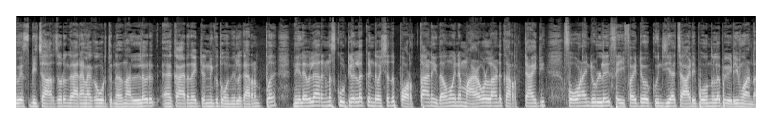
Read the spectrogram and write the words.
യു എസ് ബി ചാർജറും കാര്യങ്ങളൊക്കെ കൊടുത്തിട്ടുണ്ട്. അത് നല്ലൊരു കാര്യമായിട്ടാണ് കാര്യമായിട്ട് എനിക്ക് തോന്നിയിട്ടുള്ളത് കാരണം ഇപ്പോൾ നിലവിൽ ഇറങ്ങുന്ന സ്കൂട്ടികളിലൊക്കെ ഉണ്ട്. പക്ഷെ അത് പുറത്താണ്. ഇതാകുമ്പോൾ പിന്നെ മഴ കൊള്ളാണ്ട് കറക്റ്റായിട്ട് ഫോൺ അതിന്റെ ഉള്ളിൽ സേഫായിട്ട് വെക്കുകയും ചെയ്യുക ചാടി പോകുന്നുള്ള പേടിയും വേണ്ട.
